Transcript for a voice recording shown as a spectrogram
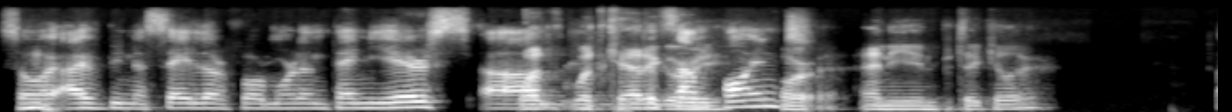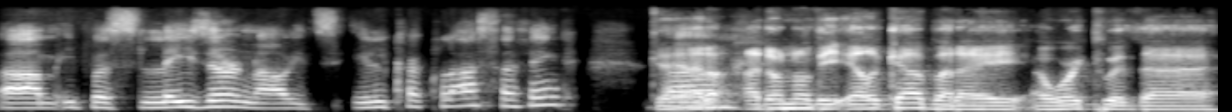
so mm. i've been a sailor for more than 10 years um, what, what category at some point or any in particular? Um, it was laser now it's ILCA class i think. Okay I, don't, um, I don't know the ILCA but i, I worked with uh,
